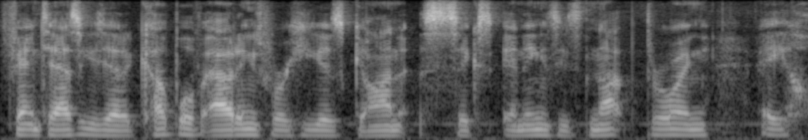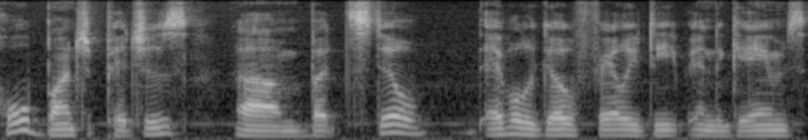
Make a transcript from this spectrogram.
fantastic. He's had a couple of outings where he has gone six innings. He's not throwing a whole bunch of pitches, um, but still able to go fairly deep into games.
